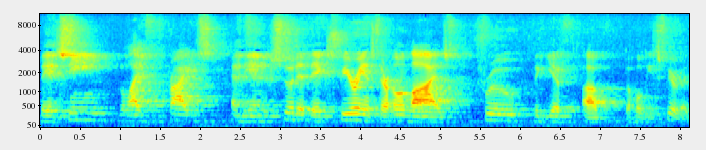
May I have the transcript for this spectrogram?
they had seen the life of Christ and they understood it. They experienced their own lives through the gift of the Holy Spirit.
